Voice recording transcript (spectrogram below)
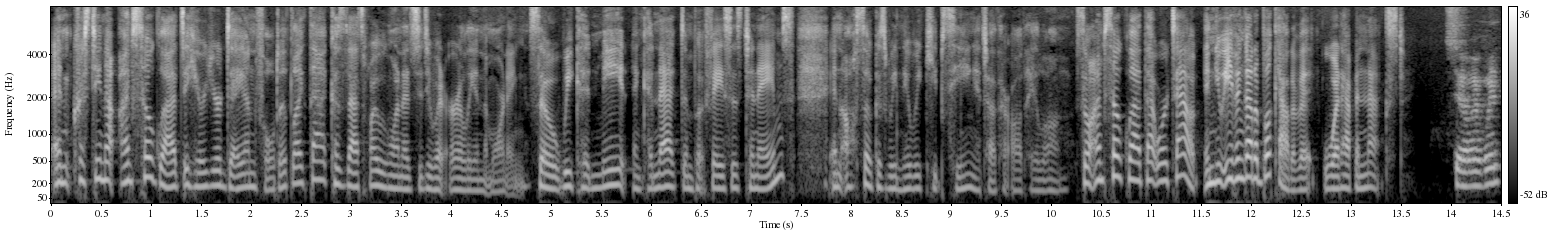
And Christina, I'm so glad to hear your day unfolded like that because that's why we wanted to do it early in the morning so we could meet and connect and put faces to names. And also because we knew we keep seeing each other all day long. So I'm so glad that worked out. And you even got a book book out of it. What happened next? So I went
